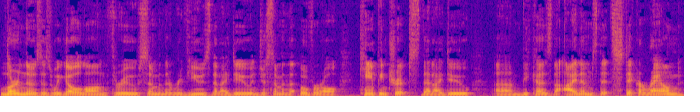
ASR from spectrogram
learn those as we go along through some of the reviews that I do and just some of the overall camping trips that I do. Um, because the items that stick around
